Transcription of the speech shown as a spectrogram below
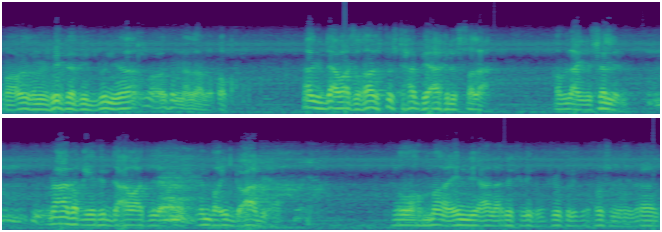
وأعوذ بك من فتنة الدنيا وأعوذ بك من عذاب القبر. هذه الدعوات الخمس تستحب في آخر الصلاة قبل أن يسلم مع بقية الدعوات التي ينبغي الدعاء بها. اللهم أعني على ذكرك وشكرك وحسن عبادك.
